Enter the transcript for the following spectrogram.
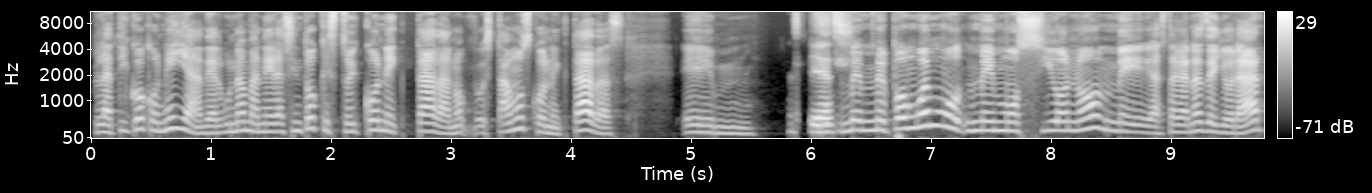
platico con ella de alguna manera siento que estoy conectada no estamos conectadas em, me, pongo, me emociono, me, hasta ganas de llorar.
